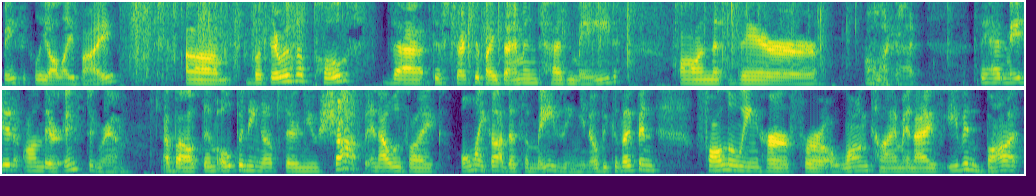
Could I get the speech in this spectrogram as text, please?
basically all I buy. Um, but there was a post that Distracted by Diamonds had made on their, oh my God, they had made it on their Instagram about them opening up their new shop. And I was like, oh my God, that's amazing, you know, because I've been following her for a long time and I've even bought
